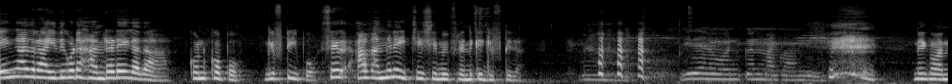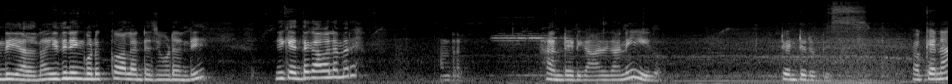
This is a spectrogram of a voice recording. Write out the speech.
ఏం కాదురా ఇది కూడా హండ్రెడే కదా. కొనుక్కోపో గిఫ్ట్ ఇపో సే ఆ వందనే ఇచ్చేసి మీ ఫ్రెండ్కి గిఫ్ట్గా. నీకు వంద ఇవ్వాలనా ఇది నేను కొనుక్కోవాలంటే చూడండి. నీకు ఎంత కావాలా మరి? హండ్రెడ్. హండ్రెడ్ కాదు కానీ ఇగో ట్వంటీ రూపీస్. ఓకేనా?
